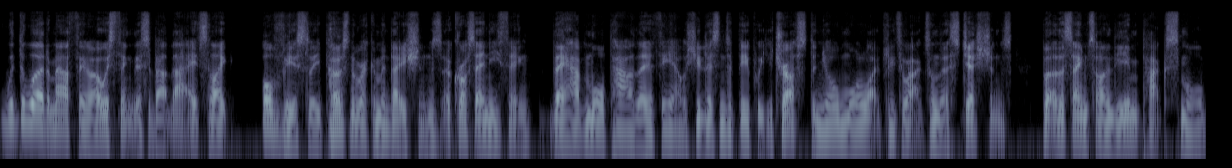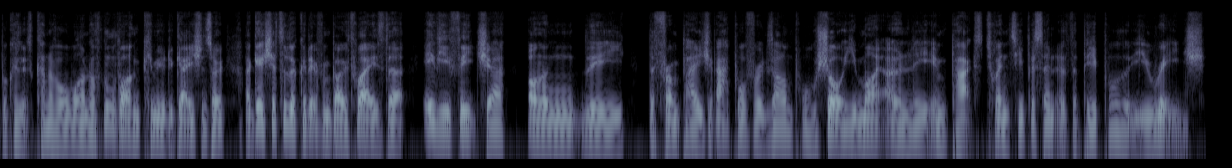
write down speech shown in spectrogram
With the word of mouth thing, I always think this about that. It's like, obviously, personal recommendations across anything, they have more power than anything else. You listen to people you trust and you're more likely to act on their suggestions. But at the same time, the impact's small because it's kind of a one on one communication. So I guess you have to look at it from both ways that if you feature on the the front page of Apple, for example, sure, you might only impact 20% of the people that you reach,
